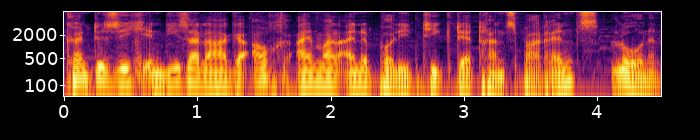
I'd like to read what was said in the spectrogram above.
könnte sich in dieser Lage auch einmal eine Politik der Transparenz lohnen.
